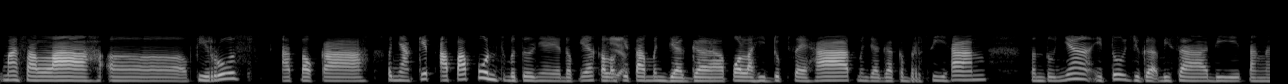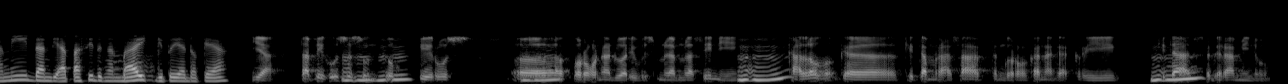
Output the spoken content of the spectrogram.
masalah eh, virus ataukah penyakit apa pun sebetulnya ya dok ya kalau Iya. kita menjaga pola hidup sehat menjaga kebersihan tentunya itu juga bisa ditangani dan diatasi dengan baik gitu ya dok ya Iya, tapi khusus Mm-mm, untuk mm-mm. virus eh, Mm-mm. corona 2019 ini, Mm-mm, kalau ke, kita merasa tenggorokan agak kering, kita mm-mm. segera minum.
